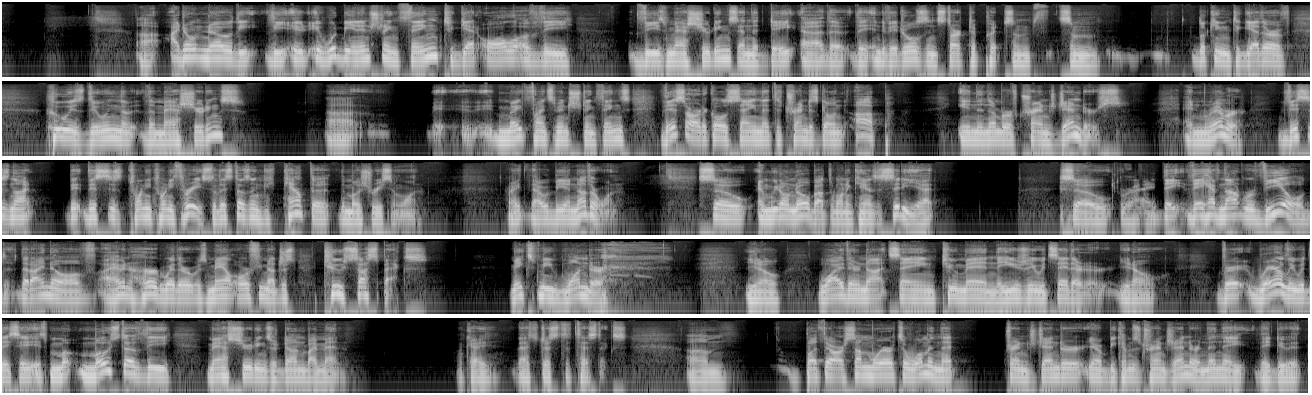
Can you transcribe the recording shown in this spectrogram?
Uh, I don't know the the it, it, would be an interesting thing to get all of the these mass shootings and the date uh, the the individuals and start to put some some looking together of who is doing the the mass shootings uh, it, it might find some interesting things. This article is saying that the trend is going up in the number of transgenders. And remember, this is not this is 2023, so this doesn't count the the most recent one. Right? That would be another one. So, and we don't know about the one in Kansas City yet. So right. they they have not revealed that I know of. I haven't heard whether it was male or female, just two suspects. Makes me wonder you know, why they're not saying two men. They usually would say that, you know, very rarely would they say it's mo- most of the mass shootings are done by men. Okay, that's just statistics. Um, but there are some where it's a woman that transgender, you know, becomes a transgender, and then they they do it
